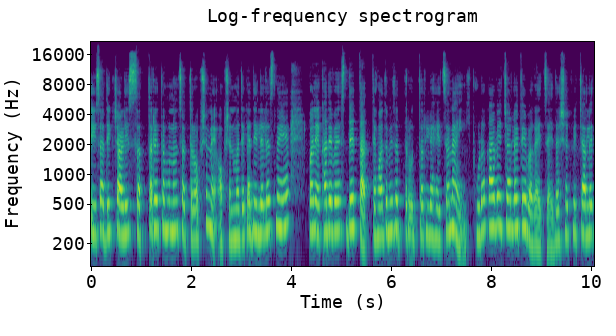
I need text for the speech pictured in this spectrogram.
तीस अधिक चाळीस सत्तर येतं म्हणून सत्तर ऑप्शन आहे. ऑप्शनमध्ये काय दिलेलंच नाही आहे पण एखाद्या वेळेस देतात तेव्हा तुम्ही सत्तर उत्तर लिहायचं नाही. पुढं काय विचारलं आहे ते बघायचं आहे दशक विचारलेत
